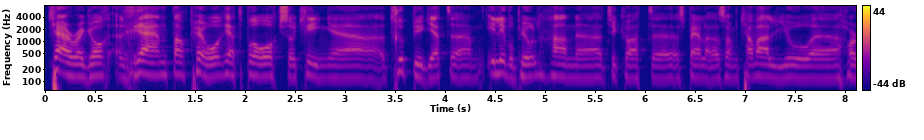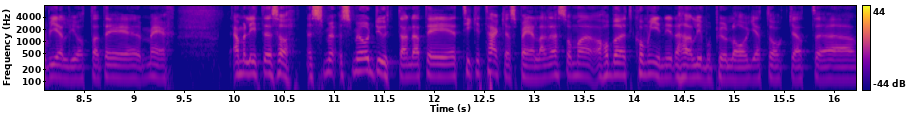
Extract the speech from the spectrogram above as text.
Carragher räntar på rätt bra också kring eh, truppbygget eh, i Liverpool. Han eh, tycker att eh, spelare som Carvalho, eh, Harvey Elliott, att det är mer ja, men lite så sm småduttande att det är tiki-taka-spelare som har börjat komma in i det här Liverpool-laget och att eh,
